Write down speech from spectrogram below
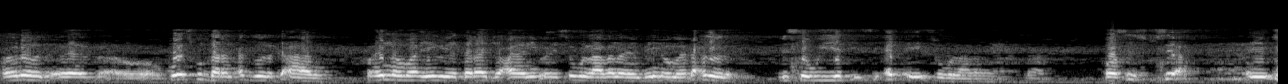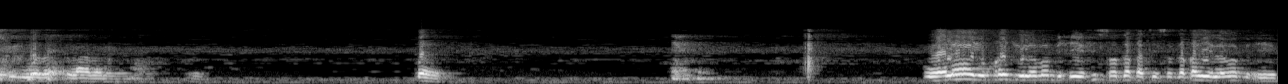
xoolahooda kuwa isku daran xaggooda ka ahaaday fa inahumaa iyagu yataraajacaani way isugu laabanayaan baynahumaa dhexdooda bisawiyati si ag ayay isugu laabanayaan oo si isku si ah ayay isugu wada laabanayaan walaa yukraju lama bixiyo fi sadaqati sadaqadii lama bixiyo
